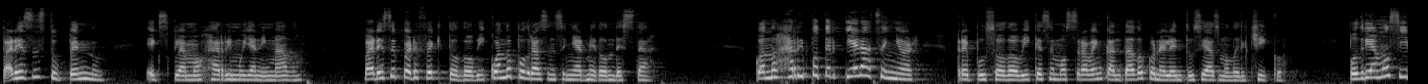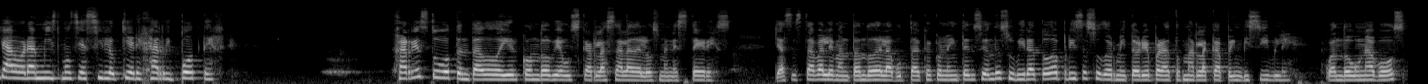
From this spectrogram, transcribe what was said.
Parece estupendo exclamó Harry muy animado. Parece perfecto, Dobby. ¿Cuándo podrás enseñarme dónde está? Cuando Harry Potter quiera, señor, repuso Dobby, que se mostraba encantado con el entusiasmo del chico. Podríamos ir ahora mismo si así lo quiere Harry Potter. Harry estuvo tentado de ir con Dobby a buscar la sala de los menesteres. Ya se estaba levantando de la butaca con la intención de subir a toda prisa a su dormitorio para tomar la capa invisible, cuando una voz,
